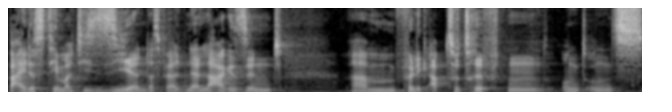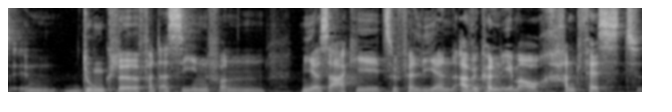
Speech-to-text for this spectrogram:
beides thematisieren, dass wir halt in der Lage sind, ähm, völlig abzudriften und uns in dunkle Fantasien von Miyazaki zu verlieren. Aber wir können eben auch handfest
